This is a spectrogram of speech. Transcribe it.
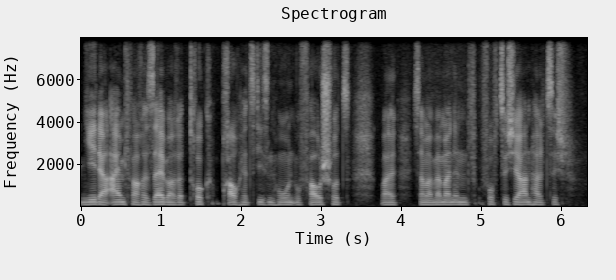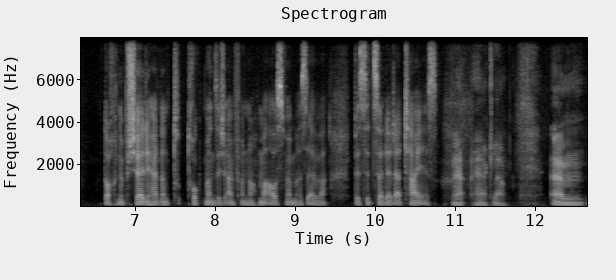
jeder einfache, selbere Druck braucht jetzt diesen hohen UV-Schutz, weil sag mal, wenn man in 50 Jahren halt sich doch eine Beschädigung hat, dann druckt man sich einfach nochmal aus, wenn man selber Besitzer der Datei ist. Ja, ja klar. Ähm,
